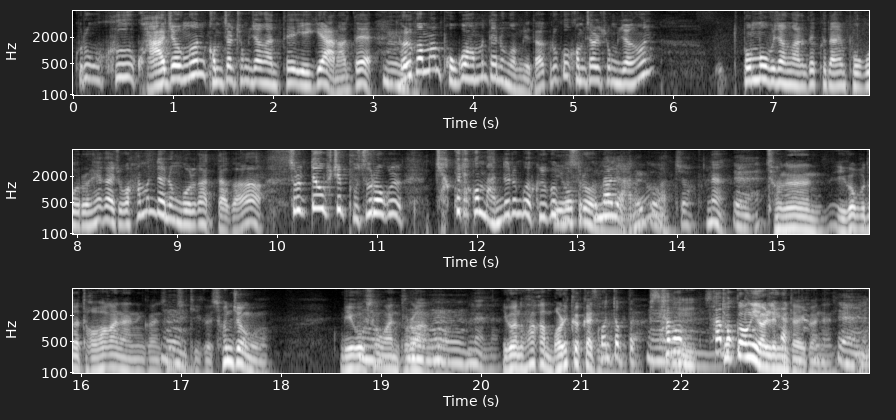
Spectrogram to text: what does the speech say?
그리고 그 과정은 검찰총장한테 얘기 안 하되 음. 결과만 보고하면 되는 겁니다. 그리고 검찰총장은 법무부 장관한테 그 다음에 보고를 해가지고 하면 되는 걸 갖다가 쓸데없이 부스럭을 자꾸 자꾸 만드는 거야. 긁어 부스럭. 끝나지 않을 것 같죠. 네. 예. 저는 이거보다 더 화가 나는 건 솔직히 그 손정우 미국 송환 불허한 거. 음, 음. 네, 네. 이건 화가 머리끝까지 납니다. 사법 사법 뚜껑이 열립니다 이거는. 예.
